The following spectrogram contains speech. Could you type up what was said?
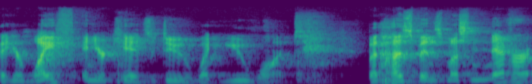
that your wife and your kids do what you want. But husbands must never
